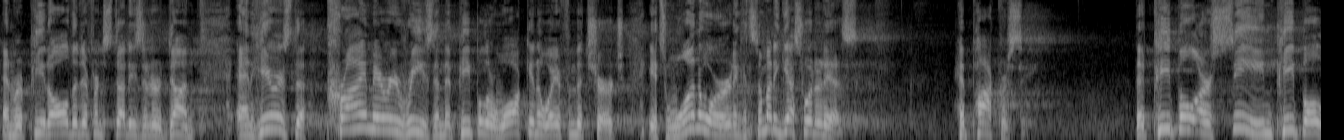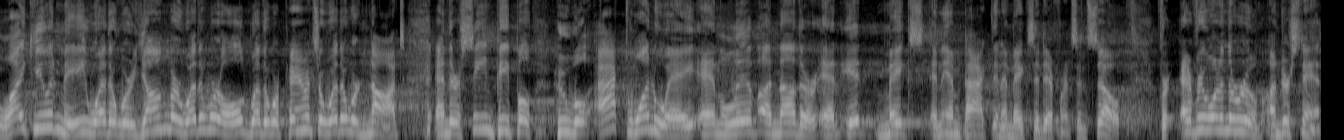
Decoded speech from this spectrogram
and repeat all the different studies that are done. And here is the primary reason that people are walking away from the church it's one word, and can somebody guess what it is? Hypocrisy. That people are seeing people like you and me, whether we're young or whether we're old, whether we're parents or whether we're not, and they're seeing people who will act one way and live another, and it makes an impact and it makes a difference. And so, for everyone in the room, understand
